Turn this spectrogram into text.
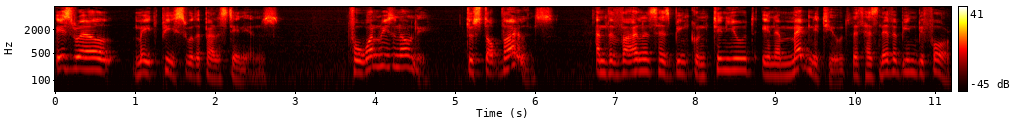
Israel made peace with the Palestinians for one reason only: to stop violence. And the violence has been continued in a magnitude that has never been before.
